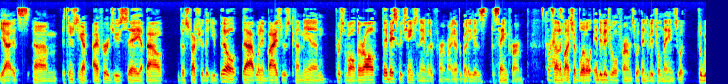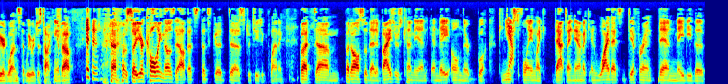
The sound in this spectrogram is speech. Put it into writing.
Yeah, it's, um, it's interesting. I've, I've heard you say about the structure that you built that when advisors come in, first of all, they're all, they basically change the name of their firm, right? Everybody is the same firm. Correct. It's not a bunch of little individual firms with individual names with the weird ones that we were just talking about. so you're calling those out. That's that's good uh, strategic planning. But um, but also that advisors come in and they own their book. Can you explain like that dynamic and why that's different than maybe the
